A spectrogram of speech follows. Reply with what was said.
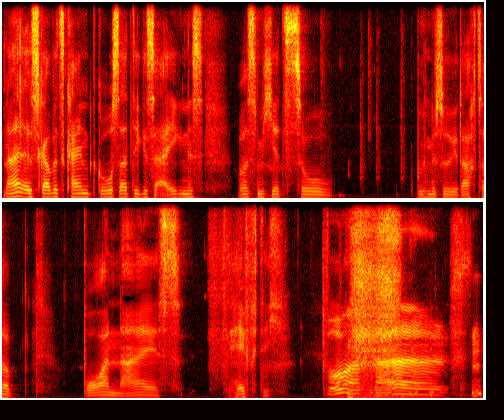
Nein, es gab jetzt kein großartiges Ereignis, was mich jetzt so, wo ich mir so gedacht habe, boah, nice, heftig. Boah, nice.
